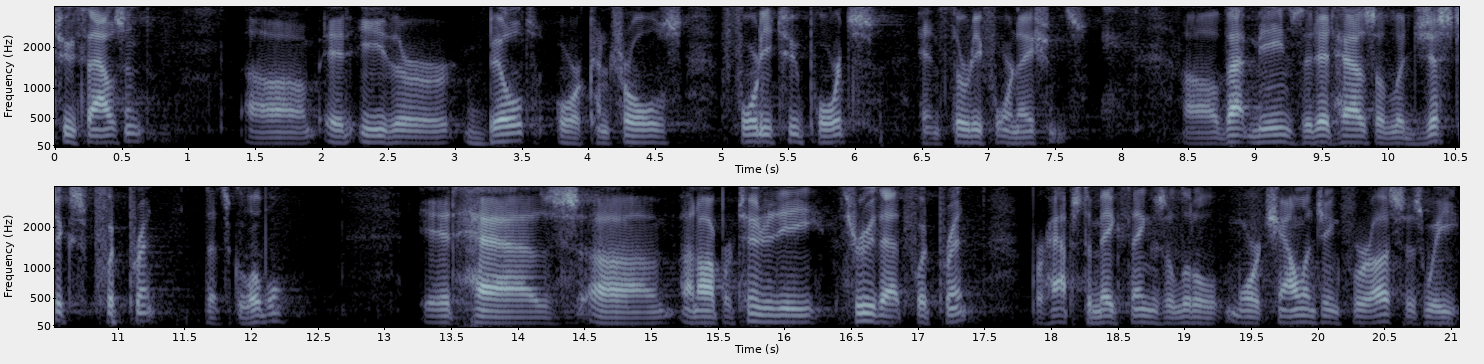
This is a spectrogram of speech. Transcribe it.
2000. Uh, it either built or controls 42 ports in 34 nations. Uh, that means that it has a logistics footprint that's global. It has uh, an opportunity through that footprint, perhaps to make things a little more challenging for us as we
